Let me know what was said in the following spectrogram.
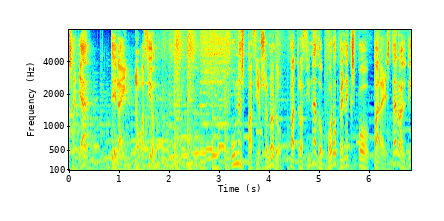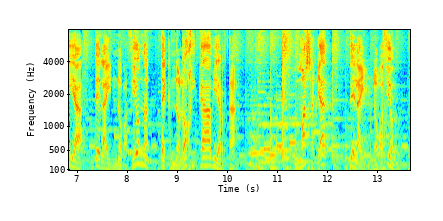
más allá de la innovación. Un espacio sonoro patrocinado por Open Expo para estar al día de la innovación tecnológica abierta. Más allá de la innovación.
